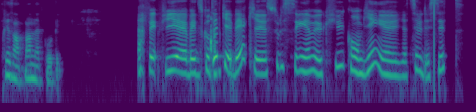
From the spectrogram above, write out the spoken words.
présentement de notre côté. Parfait. Puis, euh, ben, du côté de Québec, sous le CMEQ, combien y a-t-il de sites?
